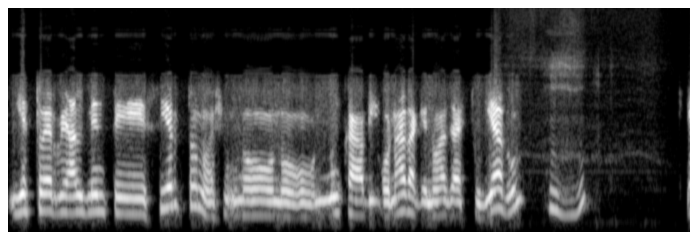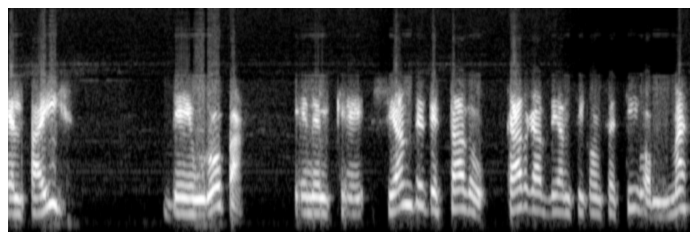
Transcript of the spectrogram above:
y esto es realmente cierto, no es, no, no, nunca digo nada que no haya estudiado, el país de Europa en el que se han detectado cargas de anticonceptivos más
